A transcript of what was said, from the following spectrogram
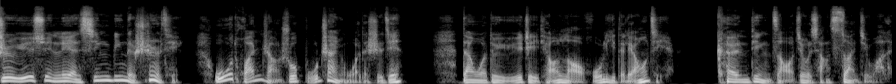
至于训练新兵的事情，吴团长说不占用我的时间，但我对于这条老狐狸的了解，肯定早就想算计我了。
